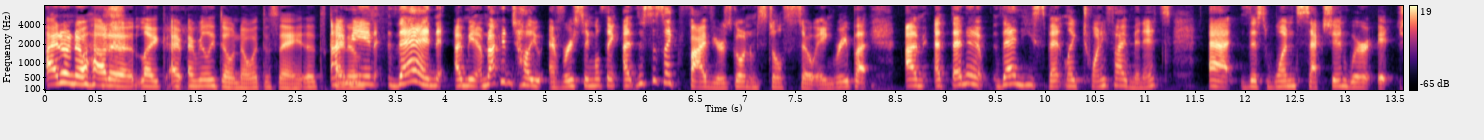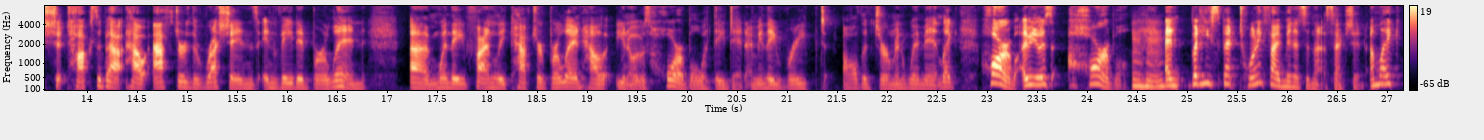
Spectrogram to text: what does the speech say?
I don't know how to like. I, I really don't know what to say. That's I kind mean, then I mean, I'm not going to tell you every single thing. I, this is like five years ago, and I'm still so angry. But um, at then then he spent like 25 minutes at this one section where it sh- talks about how after the Russians invaded Berlin, um, when they finally captured Berlin, how you know it was horrible what they did. I mean, they raped all the German women, like horrible. I mean, it was horrible. Mm-hmm. And but he spent 25 minutes in that section. I'm like,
